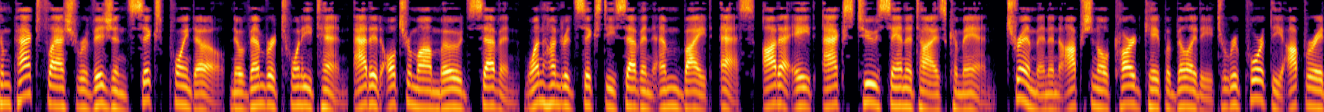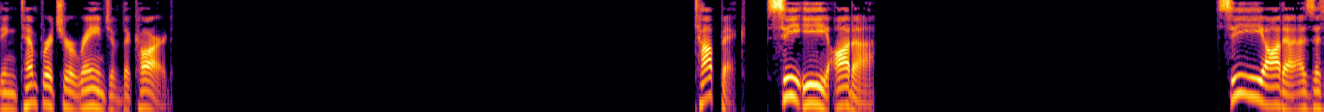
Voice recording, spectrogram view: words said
CompactFlash Revision 6.0 November 2010 added Ultrama Mode 7 167 MB, S, ATA 8, AX2 Sanitize command, trim and an optional card capability to report the operating temperature range of the card. Topic. CE ATA CE ATA is a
